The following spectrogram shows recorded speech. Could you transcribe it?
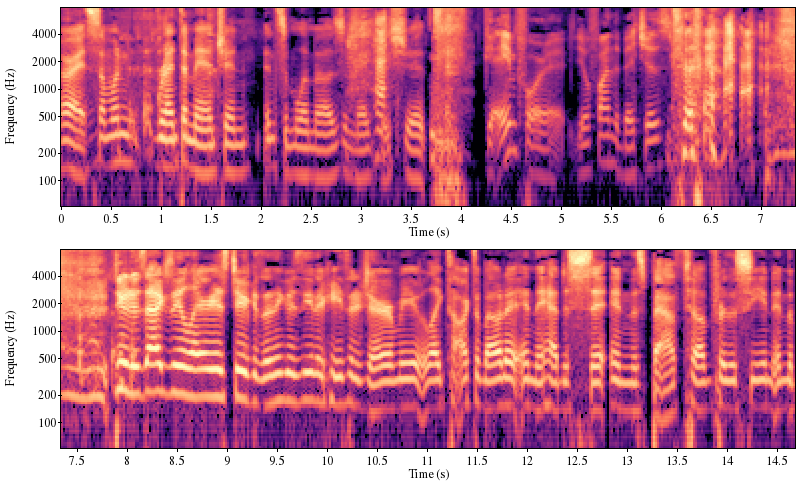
All right, someone rent a mansion and some limos and make this shit. Get aim for it. You'll find the bitches. Dude, it's actually hilarious too because I think it was either Heath or Jeremy like talked about it, and they had to sit in this bathtub for the scene. And the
